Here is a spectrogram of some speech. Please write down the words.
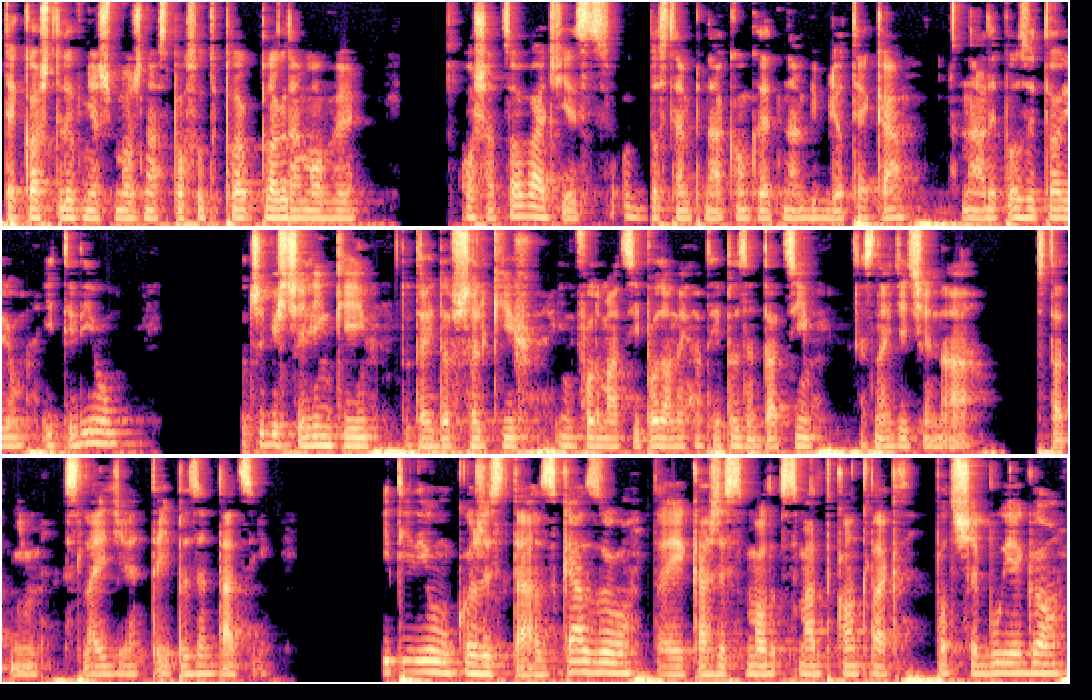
Te koszty również można w sposób pro programowy oszacować. Jest dostępna konkretna biblioteka na repozytorium Ethereum. Oczywiście linki tutaj do wszelkich informacji podanych na tej prezentacji znajdziecie na ostatnim slajdzie tej prezentacji. Ethereum korzysta z gazu, tutaj każdy smart contract potrzebuje go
